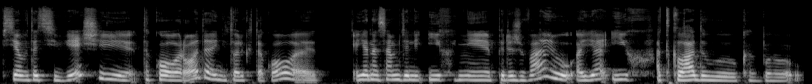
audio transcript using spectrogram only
все вот эти вещи такого рода, не только такого, я на самом деле их не переживаю, а я их откладываю как бы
